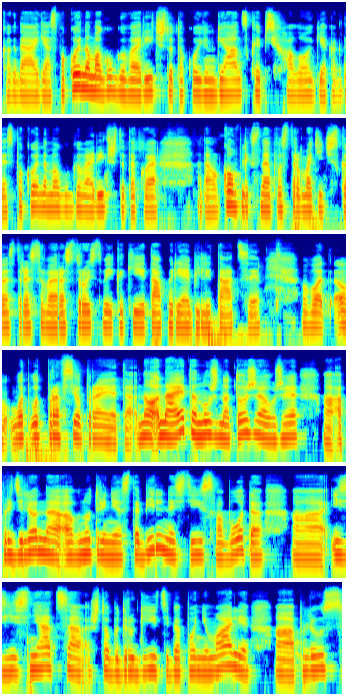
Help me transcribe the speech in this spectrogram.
когда я спокойно могу говорить, что такое юнгианская психология, когда я спокойно могу говорить, что такое а, там, комплексное посттравматическое стрессовое стрессовое расстройство и какие этапы реабилитации. Вот, э, вот, вот про все про это. Но на это нужно тоже уже а, определенная а, внутренняя стабильность и свобода а, изъясняться, чтобы другие тебя понимали, плюс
